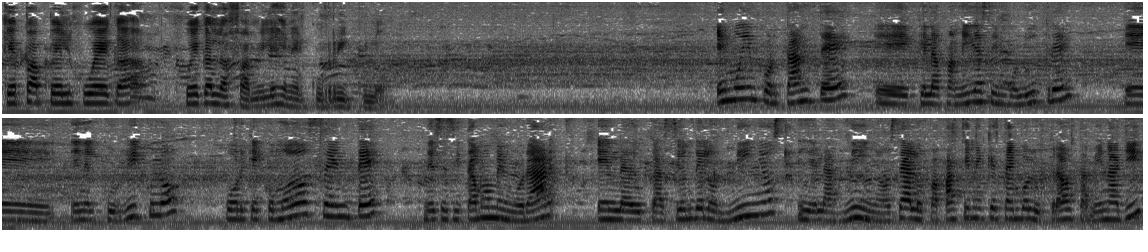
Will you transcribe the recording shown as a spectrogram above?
¿Qué papel juega, juegan las familias en el currículo? Es muy importante eh, que las familias se involucren en el currículo porque como docente necesitamos mejorar en la educación de los niños y de las niñas. O sea, los papás tienen que estar involucrados también allí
